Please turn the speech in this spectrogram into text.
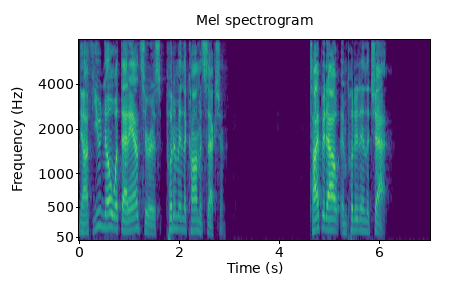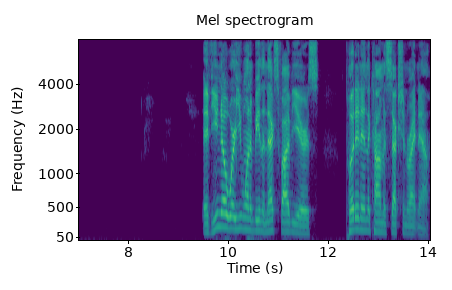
Now, if you know what that answer is, put them in the comment section. Type it out and put it in the chat. If you know where you want to be in the next five years, put it in the comment section right now.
